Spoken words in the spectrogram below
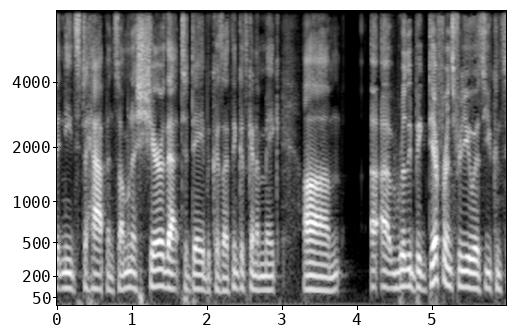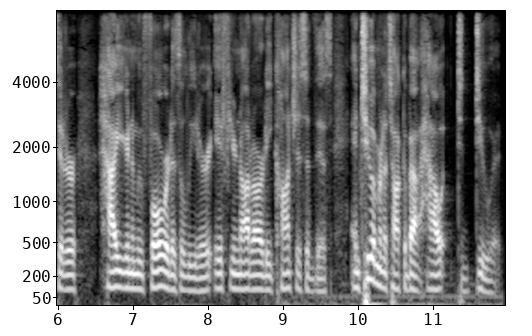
that needs to happen. So I'm going to share that today because I think it's going to make um, a, a, really big difference for you as you consider how you're going to move forward as a leader if you're not already conscious of this. And two, I'm going to talk about how to do it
